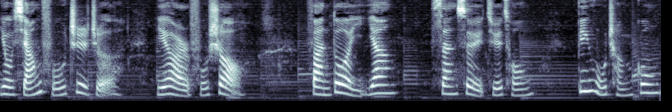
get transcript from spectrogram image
有降服智者，也尔福寿。反堕以殃。三岁绝从，兵无成功；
